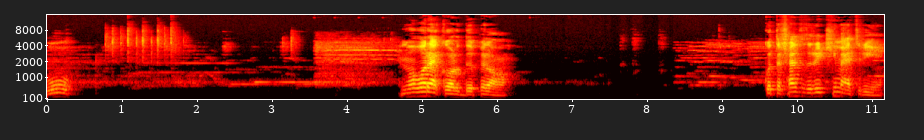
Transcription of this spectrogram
Oh. Nuovo record però. 413 metri.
